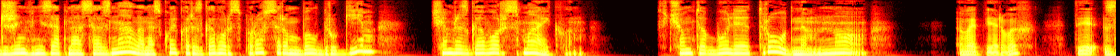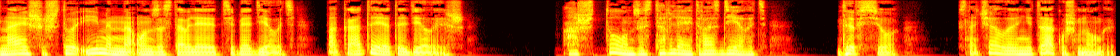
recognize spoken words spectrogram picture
Джин внезапно осознала, насколько разговор с Просером был другим, чем разговор с Майклом. В чем-то более трудным, но... Во-первых, ты знаешь, что именно он заставляет тебя делать, пока ты это делаешь. А что он заставляет вас делать? Да все. Сначала не так уж много.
